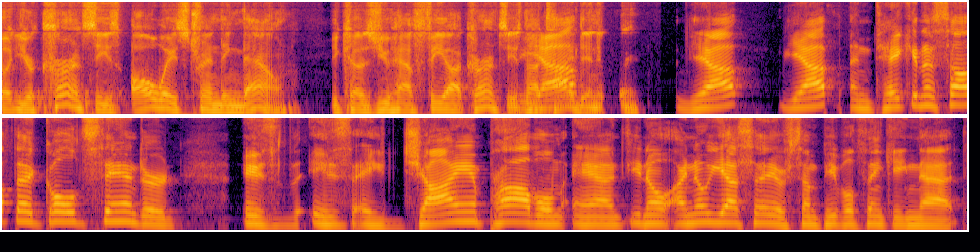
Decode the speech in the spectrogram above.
but your currency is always trending down because you have fiat currency. It's not Yep. tied to anything. Yep, yep. And taking us off that gold standard is is a giant problem. And you know, I know yesterday were some people thinking that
